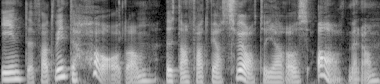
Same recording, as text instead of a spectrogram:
Inte för att vi inte har dem, utan för att vi har svårt att göra oss av med dem.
